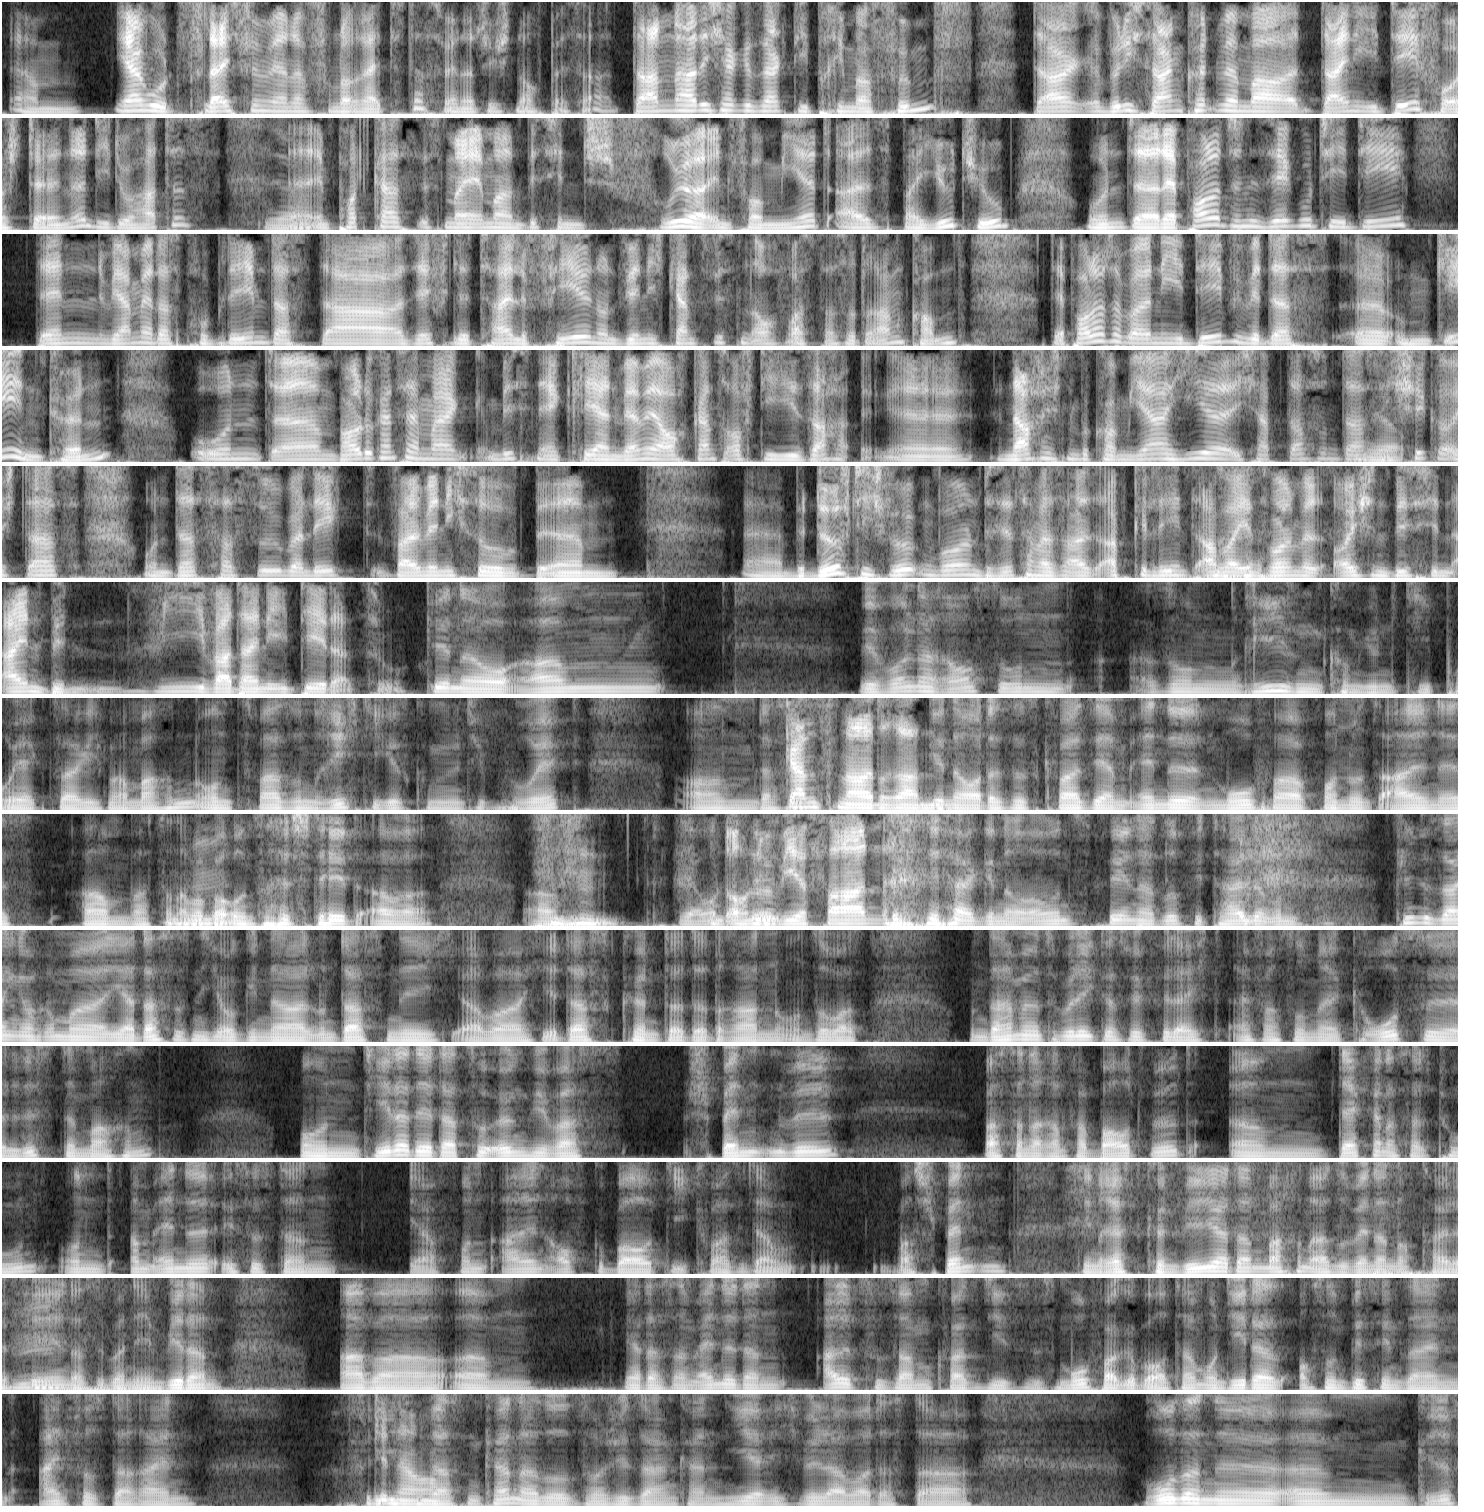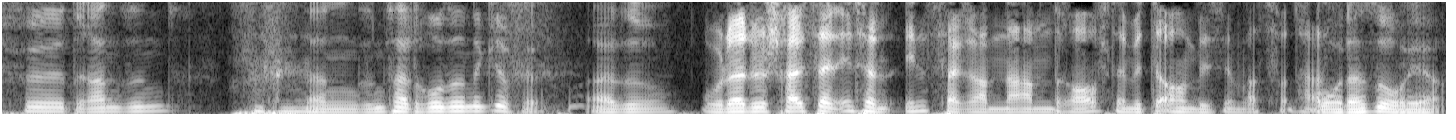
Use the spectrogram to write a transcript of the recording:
Ähm, ja gut, vielleicht finden wir eine Florett, das wäre natürlich noch besser. Dann hatte ich ja gesagt, die Prima 5. Da würde ich sagen, könnten wir mal deine Idee vorstellen, ne, die du hattest. Ja. Äh, Im Podcast ist man ja immer ein bisschen sch- früher informiert als bei YouTube. Und äh, der Paul hatte eine sehr gute Idee. Denn wir haben ja das Problem, dass da sehr viele Teile fehlen und wir nicht ganz wissen auch, was da so dran kommt. Der Paul hat aber eine Idee, wie wir das äh, umgehen können. Und ähm, Paul, du kannst ja mal ein bisschen erklären. Wir haben ja auch ganz oft die Sache, äh, Nachrichten bekommen, ja, hier, ich habe das und das, Ja. ich schicke euch das und das hast du überlegt, weil wir nicht so ähm, äh, bedürftig wirken wollen. Bis jetzt haben wir das alles abgelehnt, aber jetzt wollen wir euch ein bisschen einbinden. Wie war deine Idee dazu? Genau, ähm, wir wollen daraus so ein, so ein Riesen-Community-Projekt, sage ich mal, machen. Und zwar so ein richtiges Community-Projekt. Ähm, das Ganz ist, nah dran. Genau, dass es quasi am Ende ein Mofa von uns allen ist, ähm, was dann aber Mhm. bei uns halt steht. Aber ähm, ja, und auch nur fehlen- wir fahren. ja, genau, uns fehlen halt so viele Teile und viele sagen auch immer, ja, das ist nicht original und das nicht, aber hier das könnte da dran und sowas. Und da haben wir uns überlegt, dass wir vielleicht einfach so eine große Liste machen und jeder, der dazu irgendwie was spenden will, was dann daran verbaut wird, ähm, der kann das halt tun und am Ende ist es dann ja von allen aufgebaut, die quasi da was spenden. Den Rest können wir ja dann machen, also wenn da noch Teile Mhm. fehlen, das übernehmen wir dann. Aber ähm, ja, dass am Ende dann alle zusammen quasi dieses Mofa gebaut haben und jeder auch so ein bisschen seinen Einfluss da rein fließen Genau. lassen kann. Also zum Beispiel sagen kann, hier, ich will aber, dass da rosane ähm, Griffe dran sind. Dann sind es halt rosane Griffe. Also, Oder du schreibst deinen Instagram-Namen drauf, damit du auch ein bisschen was von hast. oder so, ja.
